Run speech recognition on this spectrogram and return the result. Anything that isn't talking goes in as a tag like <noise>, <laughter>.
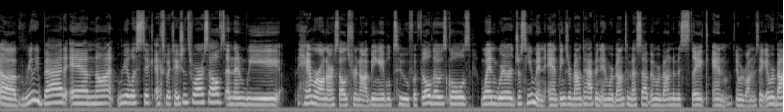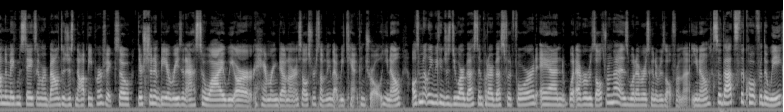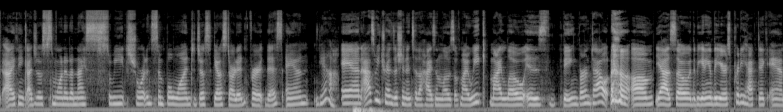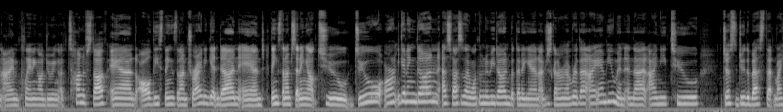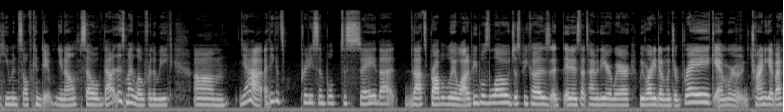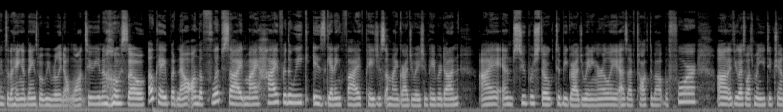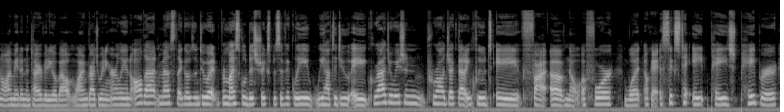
uh really bad and not realistic expectations for ourselves and then we hammer on ourselves for not being able to fulfill those goals when we're just human and things are bound to happen and we're bound to mess up and we're bound to mistake and and we're bound to mistake and we're bound to make mistakes and we're bound to just not be perfect. So there shouldn't be a reason as to why we are hammering down on ourselves for something that we can't control, you know? Ultimately, we can just do our best and put our best foot forward and whatever results from that is whatever is going to result from that, you know? So that's the quote for the week. I think I just wanted a nice sweet short and simple one to just get us started for this and yeah. And as we transition into the highs and lows of my week. My low is being burnt out. <laughs> um, yeah, so the beginning of the year is pretty hectic, and I'm planning on doing a ton of stuff, and all these things that I'm trying to get done and things that I'm setting out to do aren't getting done as fast as I want them to be done. But then again, I've just got to remember that I am human and that I need to just do the best that my human self can do, you know? So that is my low for the week. Um, yeah, I think it's pretty simple to say that that's probably a lot of people's low just because it, it is that time of the year where we've already done winter break and we're trying to get back into the hang of things but we really don't want to <laughs> you know? So okay but now on the flip side my high for the week is getting five pages of my graduation paper done I am super stoked to be graduating early, as I've talked about before. Um, if you guys watch my YouTube channel, I made an entire video about why I'm graduating early and all that mess that goes into it. For my school district specifically, we have to do a graduation project that includes a five, uh, no, a four, what? Okay, a six to eight page paper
